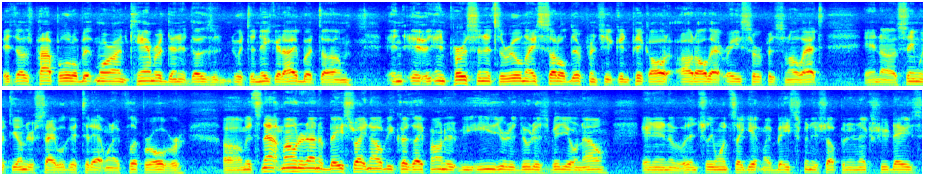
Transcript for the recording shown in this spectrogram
it does pop a little bit more on camera than it does with the naked eye but um, in, in person it's a real nice subtle difference. You can pick out, out all that raised surface and all that. And uh, same with the underside. We'll get to that when I flip her over. Um, it's not mounted on a base right now because I found it to be easier to do this video now and then eventually once I get my base finished up in the next few days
